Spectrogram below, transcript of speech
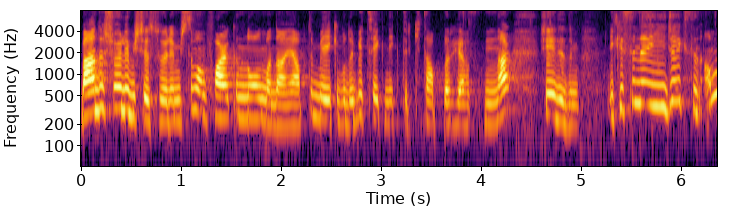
Ben de şöyle bir şey söylemiştim ama farkında olmadan yaptım. Belki bu da bir tekniktir kitaplara yazsınlar. Şey dedim ikisini de yiyeceksin ama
